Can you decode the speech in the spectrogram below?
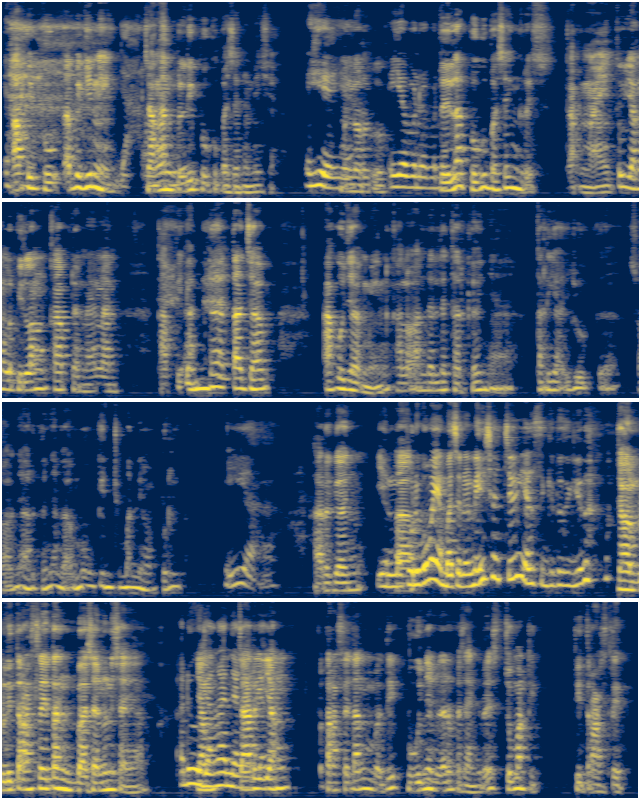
tapi bu tapi gini jangan sih. beli buku bahasa Indonesia Iya iya. menurutku Iya benar-benar. belilah buku bahasa Inggris karena itu yang lebih lengkap dan lain-lain tapi anda tak jam aku jamin kalau anda lihat harganya teriak juga soalnya harganya nggak mungkin cuma lima puluh Iya. harganya Yang lima puluh ribu mah yang bahasa Indonesia cuy, yang segitu-segitu. jangan beli translatean bahasa Indonesia ya Aduh yang jangan jangan. cari jangan. yang translatean berarti bukunya benar bahasa Inggris cuma di, di translate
